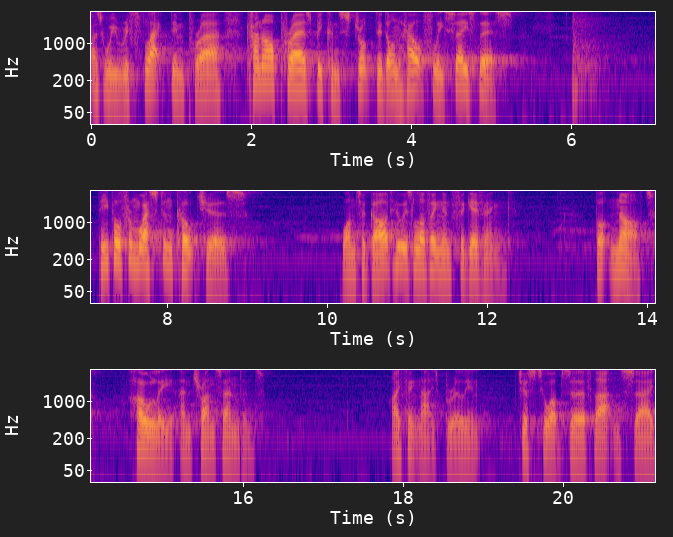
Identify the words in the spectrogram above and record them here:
as we reflect in prayer. Can our prayers be constructed unhelpfully? Says this People from Western cultures want a God who is loving and forgiving, but not holy and transcendent. I think that is brilliant. Just to observe that and say,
